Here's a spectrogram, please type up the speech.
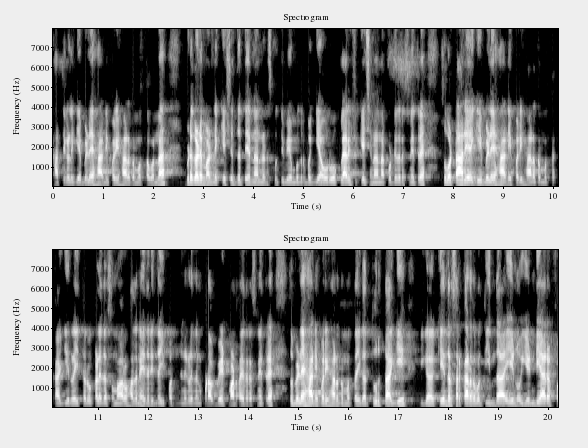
ಖಾತೆಗಳಿಗೆ ಬೆಳೆ ಹಾನಿ ಪರಿಹಾರದ ಮೊತ್ತವನ್ನ ಬಿಡುಗಡೆ ಮಾಡಲಿಕ್ಕೆ ಸಿದ್ಧತೆಯನ್ನ ನಡೆಸ್ಕೊತೀವಿ ಎಂಬುದ್ರ ಬಗ್ಗೆ ಅವರು ಕ್ಲಾರಿಫಿಕೇಶನ್ ಅನ್ನ ಕೊಟ್ಟಿದ್ದಾರೆ ಸ್ನೇಹಿತರೆ. ಸೊ ಒಟ್ಟಾರೆಯಾಗಿ ಬೆಳೆ ಹಾನಿ ಪರಿಹಾರದ ಮೊತ್ತಕ್ಕಾಗಿ ರೈತರು ಕಳೆದ ಸುಮಾರು ಹದಿನೈದರಿಂದ ಇಪ್ಪತ್ತು ದಿನಗಳಿಂದ ಕೂಡ ವೇಟ್ ಮಾಡ್ತಾ ಇದ್ದಾರೆ ಸ್ನೇಹಿತರೆ. ಸೊ ಬೆಳೆ ಹಾನಿ ಪರಿಹಾರದ ಮೊತ್ತ ಈಗ ತುರ್ತಾಗಿ ಈಗ ಕೇಂದ್ರ ಸರ್ಕಾರದ ವತಿಯಿಂದ ಏನು ಎನ್ ಡಿ ಆರ್ ಎಫ್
